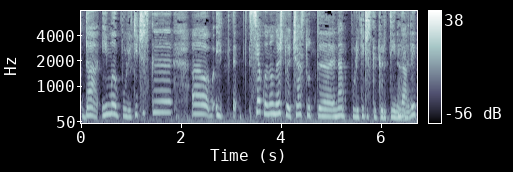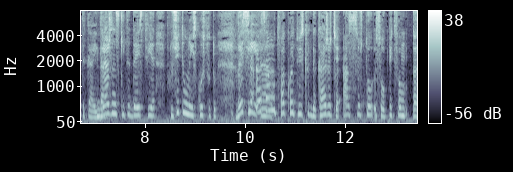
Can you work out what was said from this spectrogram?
да, има политическа... А, и, е, всяко едно нещо е част от а, една политическа картина, да. нали така? И да. гражданските действия, включително изкуството. Веси, а, аз само това, което исках да кажа, че аз също се опитвам а,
